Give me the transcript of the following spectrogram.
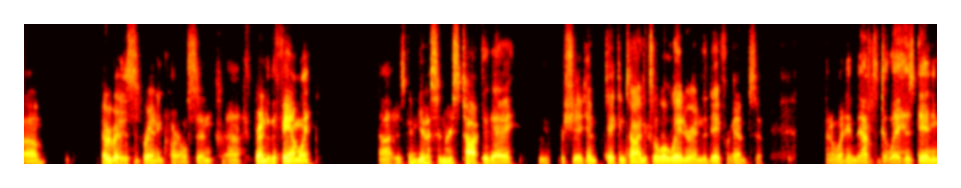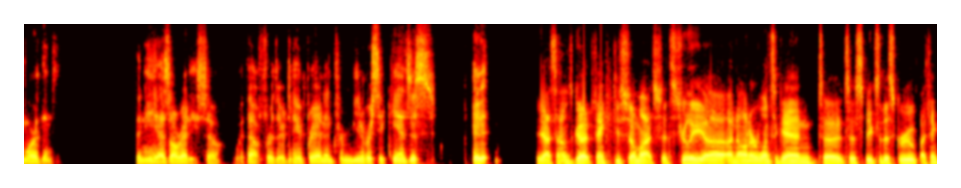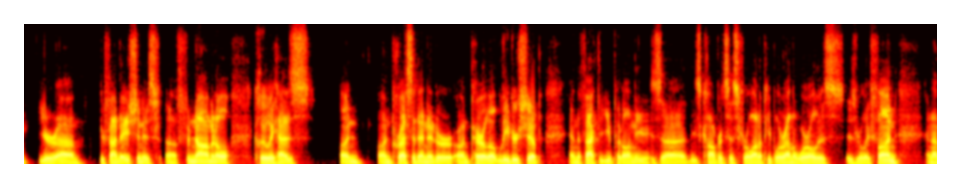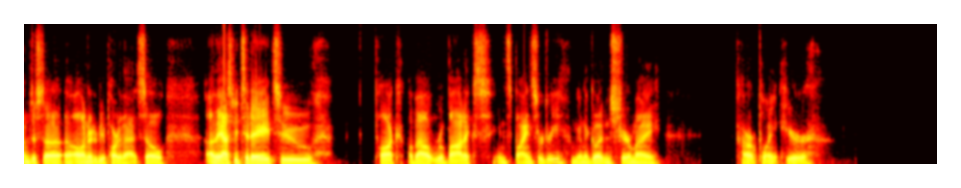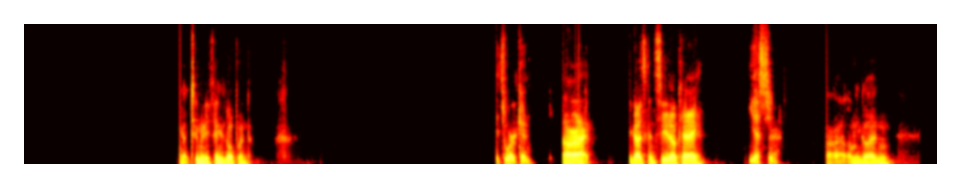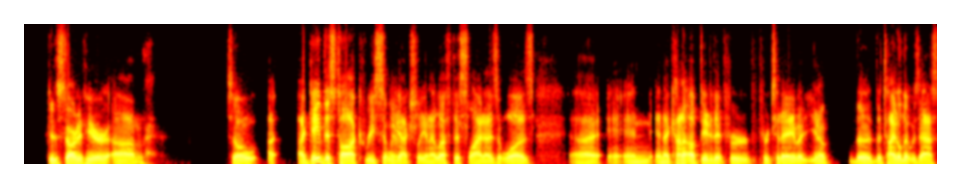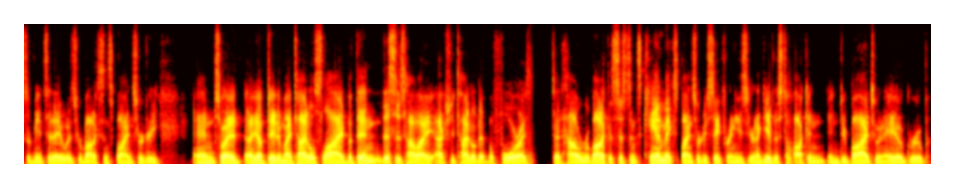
Um, everybody, this is Brandon Carlson, uh, friend of the family. Uh, he's going to give us a nice talk today. We appreciate him taking time. It's a little later in the day for him, so I don't want him to have to delay his day any more than than he has already. So, without further ado, Brandon from University of Kansas, hit it. Yeah, sounds good. Thank you so much. It's truly uh, an honor once again to to speak to this group. I think your um, your foundation is uh, phenomenal. Clearly has un, unprecedented or unparalleled leadership, and the fact that you put on these uh, these conferences for a lot of people around the world is is really fun. And I'm just uh, honored to be a part of that. So uh, they asked me today to talk about robotics in spine surgery. I'm going to go ahead and share my PowerPoint here. Got too many things open. It's working. All right. You guys can see it okay? Yes, sir. All right, let me go ahead and get it started here. Um, so I, I gave this talk recently, actually, and I left this slide as it was, uh, and and I kind of updated it for for today. But you know, the the title that was asked of me today was robotics and spine surgery and so I, I updated my title slide but then this is how i actually titled it before i said how robotic assistance can make spine surgery safer and easier and i gave this talk in in dubai to an ao group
